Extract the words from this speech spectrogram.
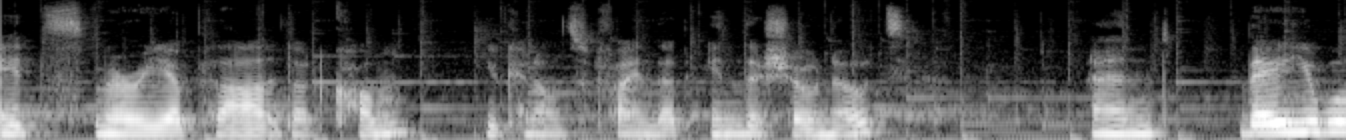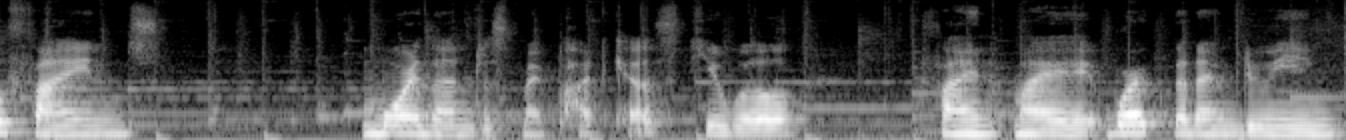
it's mariaplal.com. You can also find that in the show notes. And there you will find more than just my podcast. You will find my work that I'm doing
